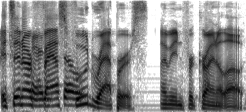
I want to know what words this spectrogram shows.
It's in our And fast so- food wrappers. I mean, for crying out loud.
